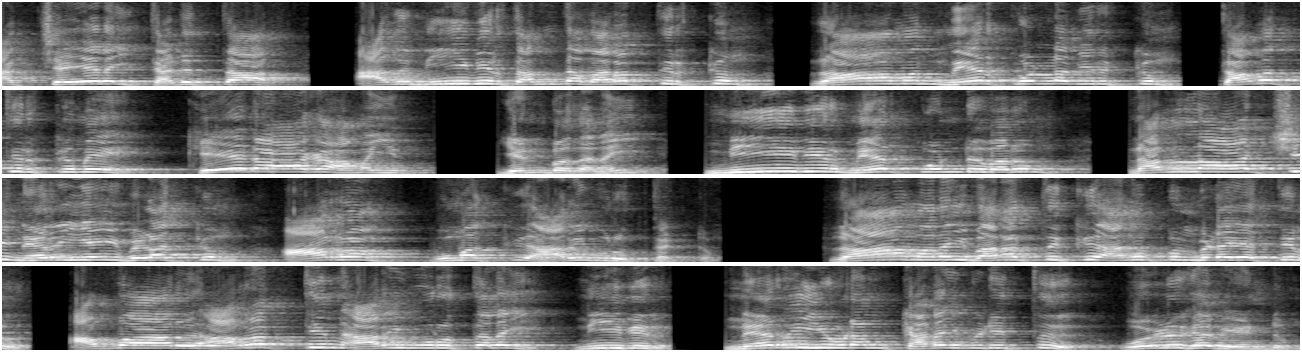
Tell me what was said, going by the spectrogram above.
அச்செயலை தடுத்தால் அது நீவிர் தந்த வரத்திற்கும் ராமன் மேற்கொள்ளவிருக்கும் தவத்திற்குமே கேடாக அமையும் என்பதனை நீவிர் மேற்கொண்டு வரும் நல்லாட்சி நெறியை விளக்கும் அறம் உமக்கு அறிவுறுத்தட்டும். ராமனை வனத்துக்கு அனுப்பும் விடயத்தில் அவ்வாறு அறத்தின் அறிவுறுத்தலை நீவிர் நெறியுடன் கடைபிடித்து ஒழுக வேண்டும்.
